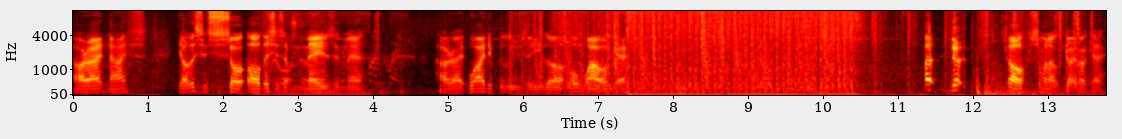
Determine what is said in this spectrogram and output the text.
Alright, nice. Yo, this is so... Oh, this is amazing there. Alright, why did we lose E though? Oh, wow, okay. Uh, no... Oh, someone else got him, okay.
